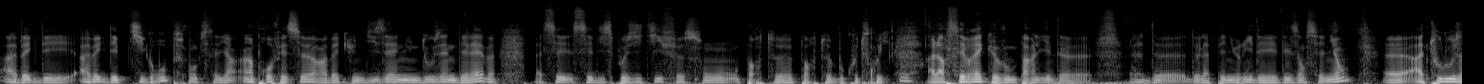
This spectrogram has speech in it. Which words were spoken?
avec, des, avec des petits groupes, c'est-à-dire un professeur avec une dizaine, une douzaine d'élèves, bah, ces, ces, dispositifs sont, portent, portent beaucoup de fruits. Alors c'est vrai que vous me parliez de, de, la pénurie des, des enseignants. à Toulouse,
